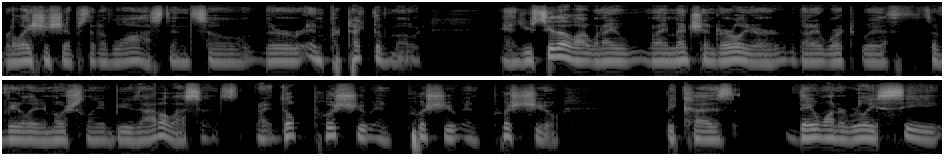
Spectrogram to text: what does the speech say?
relationships that have lost, and so they're in protective mode. And you see that a lot when I when I mentioned earlier that I worked with severely emotionally abused adolescents. Right, they'll push you and push you and push you because they want to really see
